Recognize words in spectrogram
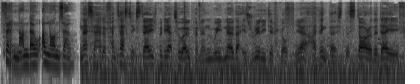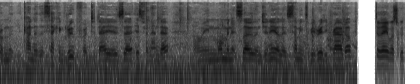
Fernando Alonso. Nessa had a fantastic stage, but he had to open, and we know that is really difficult. Yeah, I think the the star of the day from the, kind of the second group for today is uh, is Fernando. I mean, one minute slower than Janelle is something to be really proud of. Today was good,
